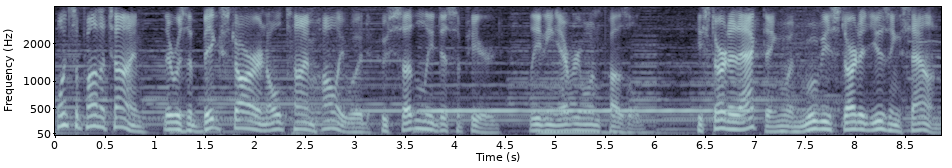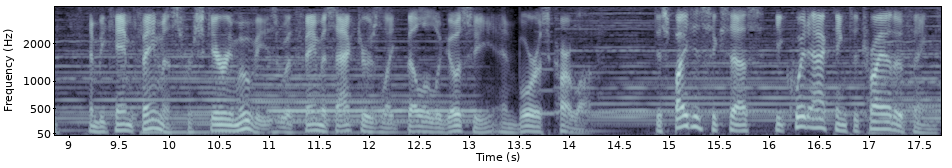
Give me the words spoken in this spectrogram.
Once upon a time, there was a big star in old time Hollywood who suddenly disappeared, leaving everyone puzzled. He started acting when movies started using sound and became famous for scary movies with famous actors like Bela Lugosi and Boris Karloff. Despite his success, he quit acting to try other things,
